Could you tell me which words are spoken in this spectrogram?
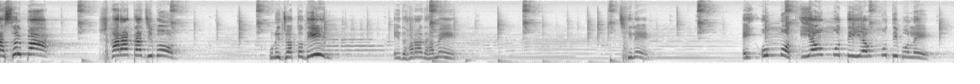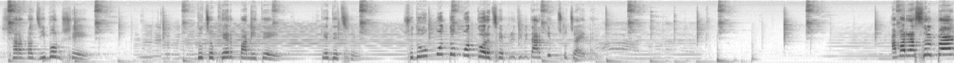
রাসুল পাক সারাটা জীবন, উনি যতদিন এই ধরাধামে ছিলেন এই উম্মত, ইয়া উম্মতি ইয়া উম্মতি বলে সারাটা জীবন সে দু চোখের পানিতে কেঁদেছে। শুধু উম্মত উম্মত করেছে, পৃথিবীতে আর কিচ্ছু চায় নাই। আমার রাসুল পাক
